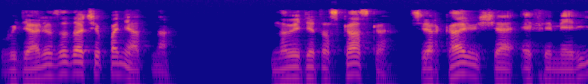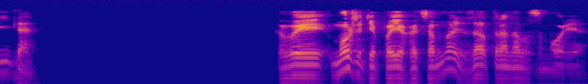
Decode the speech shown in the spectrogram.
в идеале задача понятна. Но ведь это сказка, сверкающая эфемерида. Вы можете поехать со мной завтра на взморье?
